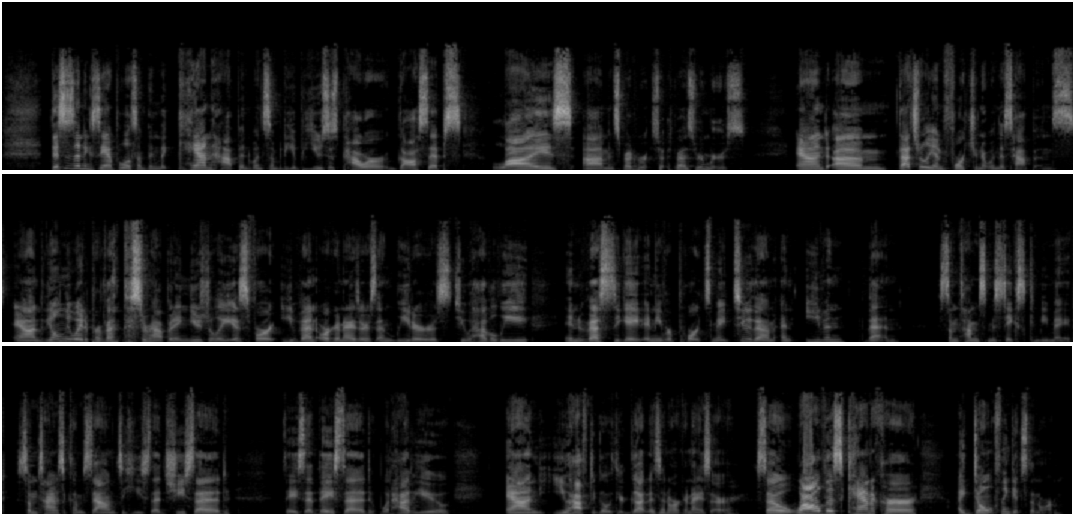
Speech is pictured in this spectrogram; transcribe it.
This is an example of something that can happen when somebody abuses power, gossips, lies, um, and spread, spreads rumors. And um, that's really unfortunate when this happens. And the only way to prevent this from happening usually is for event organizers and leaders to heavily investigate any reports made to them. And even then, sometimes mistakes can be made. Sometimes it comes down to he said, she said, they said, they said, what have you. And you have to go with your gut as an organizer. So while this can occur, I don't think it's the norm.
